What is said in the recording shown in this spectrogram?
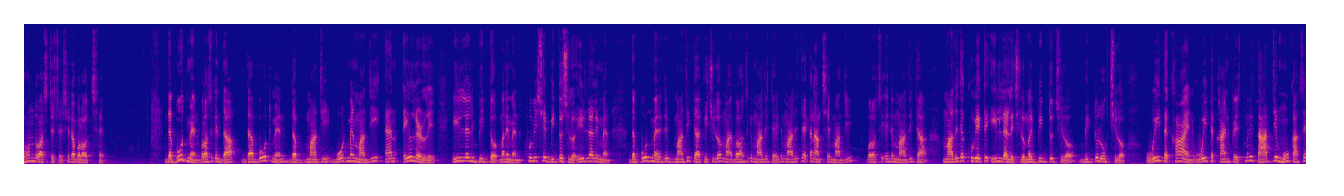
গন্ধ আসতেছে, সেটা বলা হচ্ছে। দ্য বুথম্যান বলা হচ্ছে কি দ্য দ্য বুথম্যান দ্য মাঝি বুথম্যান মাঝি অ্যান্ড ইল্ডারলি ইল্ডারলি বৃদ্ধ মানে ম্যান খুবই সে বৃদ্ধ ছিল ইল্ডারলি ম্যান দ্য বুথম্যান এই যে মাঝিটা কী ছিল বলা হচ্ছে কি মাঝিটা, এই যে মাঝিটা এখানে আছে, মাঝি, বলা হচ্ছে এই যে মাঝিটা মাঝিটা খুবই একটা ইল্ডারলি ছিল মানে বৃদ্ধ ছিল, বৃদ্ধ লোক ছিল। With a kind with a kind face মানে তার যে মুখ আছে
